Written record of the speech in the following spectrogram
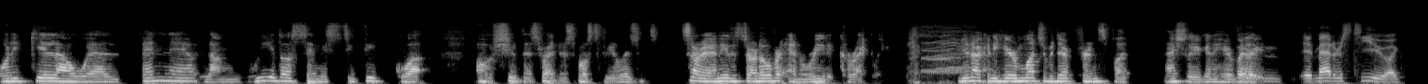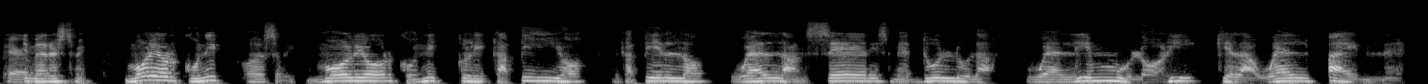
auricula, vel languido. Oh, shoot, that's right. They're supposed to be elisions. Sorry, I need to start over and read it correctly. You're not going to hear much of a difference, but actually, you're going to hear But very. it, it matters to you, apparently. It matters to me. Molior cunic, oh, sorry, molior cuniculi capillo, capillo, vel lanceris medullula, vel immuloricula, vel paine,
